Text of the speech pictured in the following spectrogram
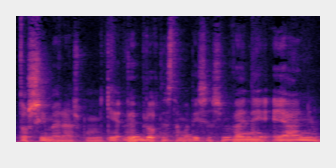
το σήμερα, ας πούμε. Και δεν πρόκειται να σταματήσει να συμβαίνει εάν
